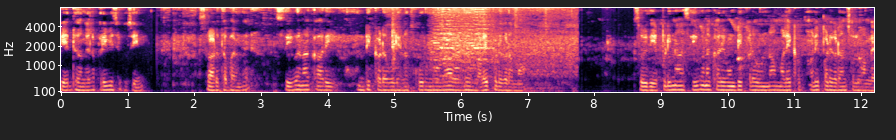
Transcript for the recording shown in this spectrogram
கேட்டு வந்ததில் ப்ரீவியஸ் குசின் ஸோ அடுத்த பாருங்கள் சிவனாக்காரி உண்டி கடவுள் என கூறணும்னா வந்து மலைப்படுகடமா? ஸோ இது எப்படின்னா சிவனக்காரி உண்டி கடவுள்னா மலை மலைப்படுகடம்னு சொல்லுவாங்க.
